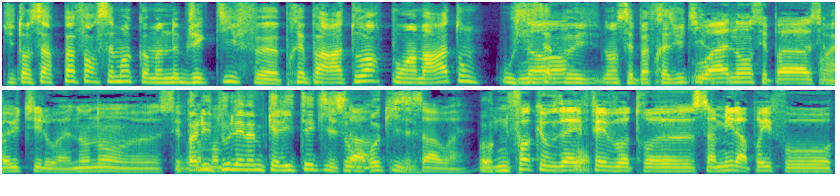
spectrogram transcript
tu t'en sers pas forcément comme un objectif euh, préparatoire pour un marathon ou si Non. ça peut non c'est pas très utile. en Ouais, fait. non, c'est pas, c'est Ouais. pas utile, ouais. Non, non, euh, c'est pas du tout les mêmes qualités qui sont ça, requises. C'est ça, ouais. Une fois que vous avez Bon. fait votre euh, 5000, après il faut,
